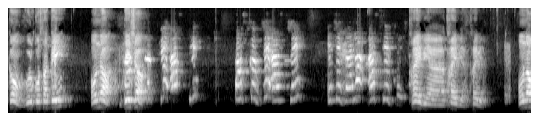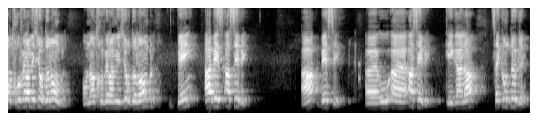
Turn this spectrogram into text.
quand vous le constatez, on a déjà, BAC, parce que BAC est égal à ACB. Très bien, très bien, très bien. On a retrouvé la mesure de l'angle. On a retrouvé la mesure de l'angle B, ABC, ACB. ABC, euh, ou euh, ACB, qui est égal à 50 degrés.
